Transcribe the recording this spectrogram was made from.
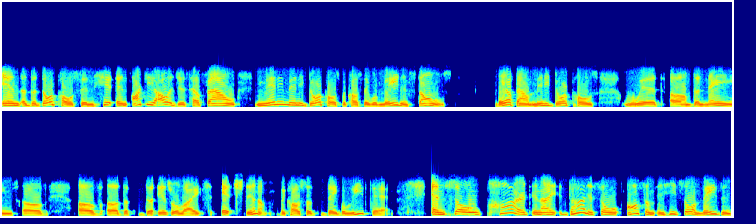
in the doorposts and hit and archaeologists have found many many doorposts because they were made in stones they have found many doorposts with um the names of of uh, the the Israelites etched in them because of, they believed that. And so part and I God is so awesome and he's so amazing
